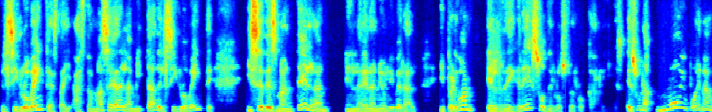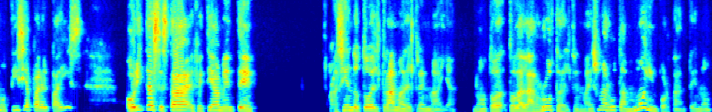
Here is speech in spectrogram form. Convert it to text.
el siglo XX, hasta, hasta más allá de la mitad del siglo XX, y se desmantelan en la era neoliberal y perdón, el regreso de los ferrocarriles es una muy buena noticia para el país. Ahorita se está efectivamente haciendo todo el trama del tren Maya, ¿no? Toda, toda, la ruta del tren Maya. Es una ruta muy importante, ¿no?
